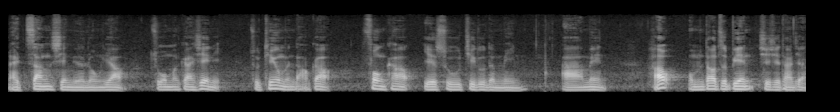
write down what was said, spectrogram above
来彰显你的荣耀。主，我们感谢你，主听我们祷告，奉靠耶稣基督的名，阿门。好，我们到这边，谢谢大家。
